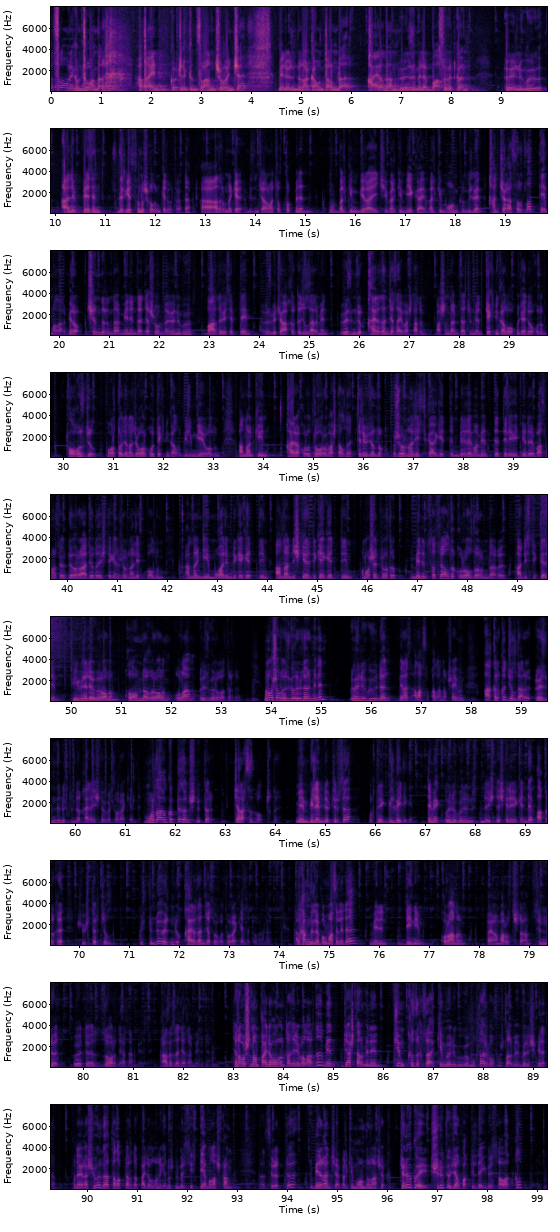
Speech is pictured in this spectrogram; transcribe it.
Assalamu alaikum туғандар. Атайын көпчүлүктүн суранычы боюнча мен өзүмдүн аккаунттарымда кайрадан өзүм эле басып өткөн өнүгүү алиппесин сиздерге сунуш кылгым келип атат. Азыр мынакей биздин чыгармачылык топ менен ну балким бир ай ичи балким эки ай балким он күн билбейм. Канчага созулат темалар бирок чындыгында менин да жашоомдо өнүгүү бар деп эсептейм. Өзгөчө акыркы жылдары мен өзүмдү кайрадан жасай баштадым. Башында мисалы үчүн мен техникалык окуу жайда окудум. Тогуз жыл орто жана жогорку техникалык билимге ээ болдум. Андан кийин кайра куруу доору башталды. Телевизиондук журналистикага кеттим. Бир эле моментте телевидениеде басма сөздө радиодо иштеген журналист болдум андан кийин мугалимдикке кеттим андан ишкердикке кеттим мына ошентип отуруп менин социалдык ролдорумдагы адистиктерим үй бүлөдөгү ролум коомдогу ролум улам өзгөрүп отурду мына ошол өзгөрүүлөр менен өнүгүүдөн бир аз алаксып калган окшоймун акыркы жылдары өзүмдүн үстүмдө кайра иштөөгө туура келди мурдагы көптөгөн түшүнүктөр жараксыз болуп чыкты мен билем деп жүрсө мыктыбек билбейт экен демек өнүгүүнүн үстүндө иштеш керек экен деп акыркы ушу үч төрт жыл үстүндө өзүмдү кайрадан жасоого туура келди туугандар алхамдулилля бул маселеде менин диним кураным пайгамбарыбыз таштаган сүннөт өтө зор жардам берди азыр да жардам берүүдө жана ушундан пайда болгон тажрыйбаларды мен жаштар менен ким кызыкса ким өнүгүүгө муктаж болсо ушулар менен бөлүшүп келатам кудайга да талаптар да пайда болгон экен ушуну бир системалашкан сүрөттө бир канча балким ондон ашык жөнөкөй түшүнүктүү жалпак тилдеги бир сабак кылып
